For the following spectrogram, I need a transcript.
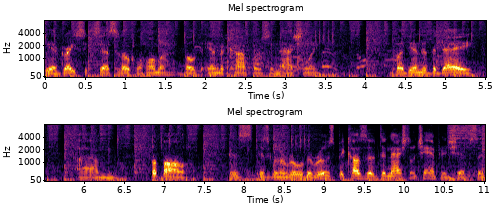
We had great success at Oklahoma, both in the conference and nationally. But at the end of the day, um, football is, is going to rule the roost because of the national championships and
